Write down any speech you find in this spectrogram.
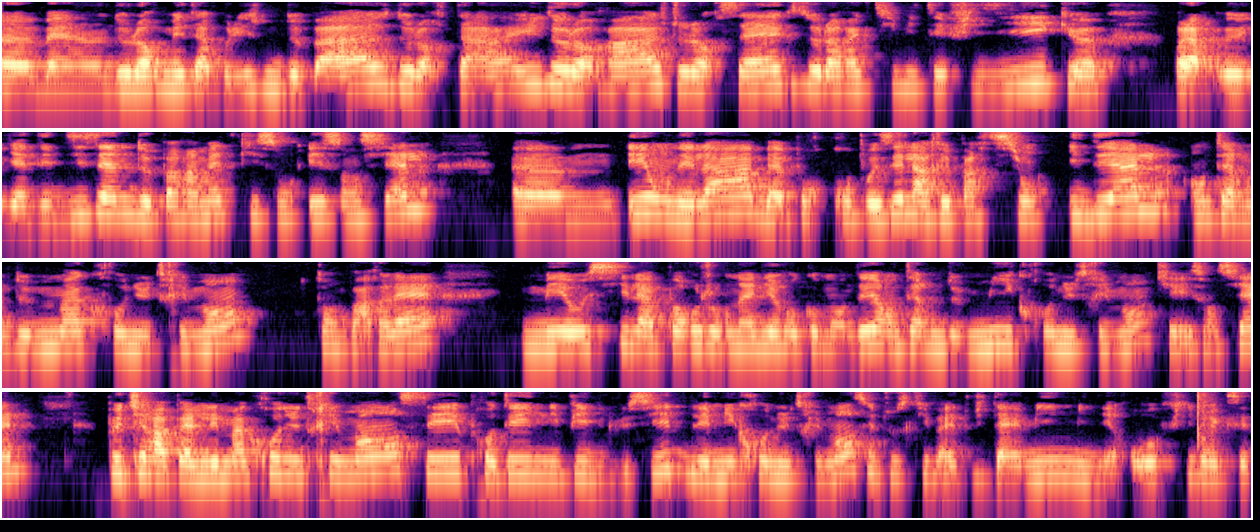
euh, ben, de leur métabolisme de base, de leur taille, de leur âge, de leur sexe, de leur activité physique. Euh, il y a des dizaines de paramètres qui sont essentiels. et on est là ben, pour proposer la répartition idéale en termes de macronutriments, t'en parlais, mais aussi l'apport journalier recommandé en termes de micronutriments, qui est essentiel, Petit rappel, les macronutriments, c'est protéines, lipides, glucides. Les micronutriments, c'est tout ce qui va être vitamines, minéraux, fibres, etc.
